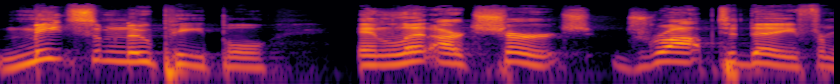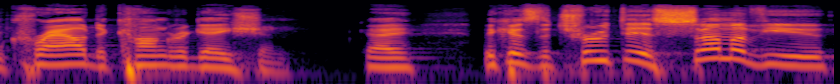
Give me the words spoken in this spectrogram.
meet some new people, and let our church drop today from crowd to congregation. Okay? Because the truth is, some of you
